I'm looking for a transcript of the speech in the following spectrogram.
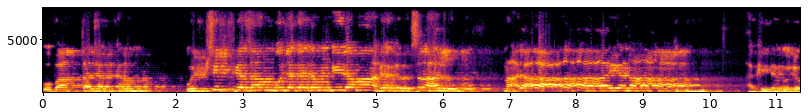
ഉപാത്തചക്രം ഉക്ഷിപ്യ സാംബുജകരം ഗിരമാകൃത്സാൽ നാരായണ. അഖില ഗുരു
